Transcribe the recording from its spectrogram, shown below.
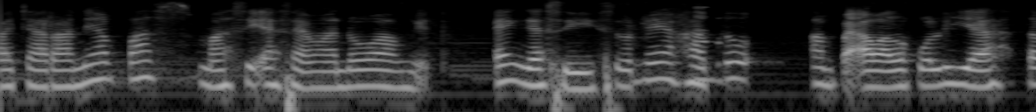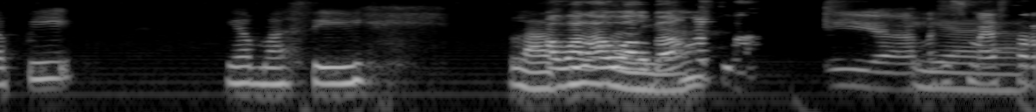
pacarannya pas masih SMA doang gitu. Eh enggak sih, sebenarnya yang satu sampai awal kuliah, tapi ya masih Awal-awal ya. banget lah. Iya, masih Iya. semester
